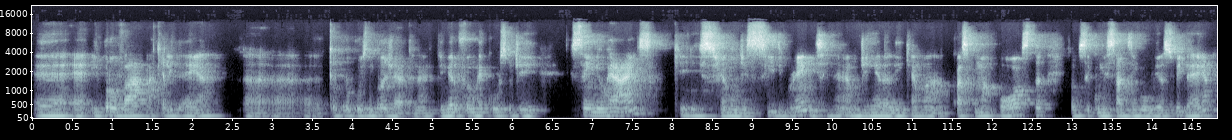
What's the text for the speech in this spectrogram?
é, é, e provar aquela ideia uh, uh, que eu propus no projeto. Né? Primeiro foi um recurso de 100 mil reais, que eles chamam de seed grant, né? um dinheiro ali que é uma, quase como uma aposta para você começar a desenvolver a sua ideia.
